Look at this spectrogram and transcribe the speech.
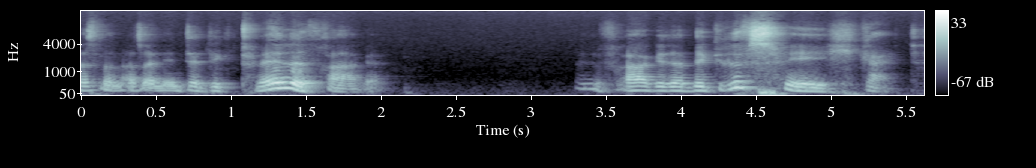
Dass man also eine intellektuelle Frage, eine Frage der Begriffsfähigkeit,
